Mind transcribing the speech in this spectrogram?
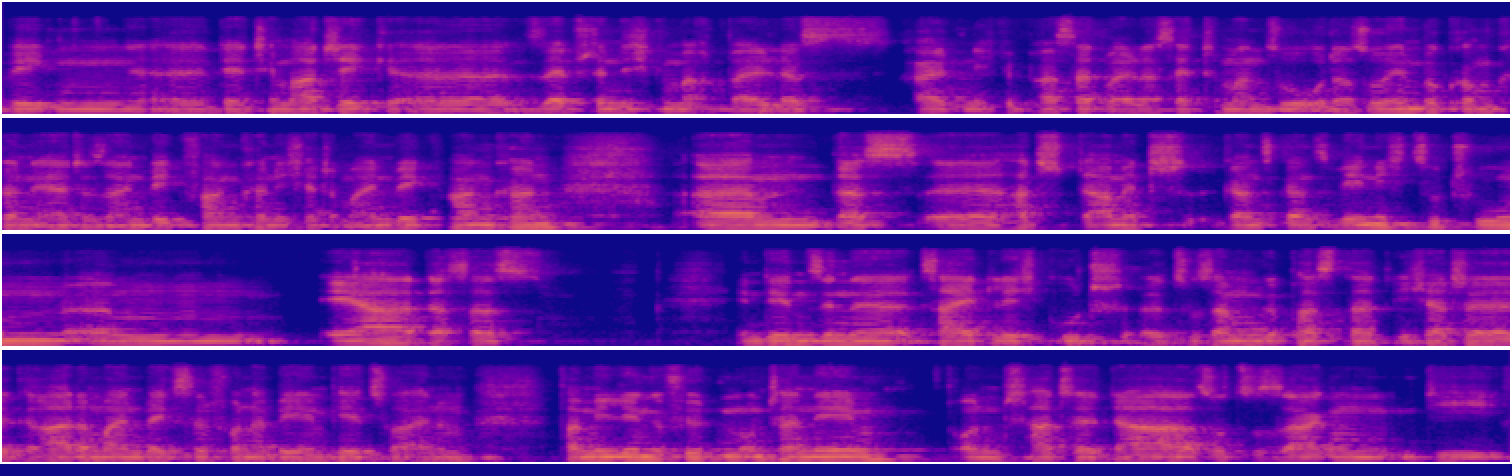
wegen äh, der Thematik äh, selbstständig gemacht, weil das halt nicht gepasst hat, weil das hätte man so oder so hinbekommen können. Er hätte seinen Weg fahren können, ich hätte meinen Weg fahren können. Ähm, das hat damit ganz, ganz wenig zu tun. Ähm, eher, dass das in dem Sinne zeitlich gut zusammengepasst hat. Ich hatte gerade meinen Wechsel von der BNP zu einem familiengeführten Unternehmen und hatte da sozusagen die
